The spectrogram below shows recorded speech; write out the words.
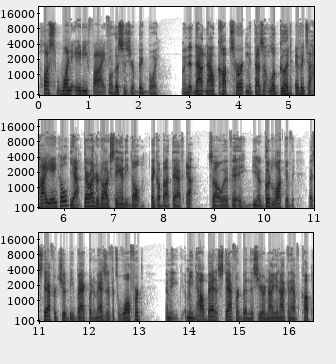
plus 185. Well, this is your big boy. I mean, now now Kupp's hurt and it doesn't look good. If it's a high ankle, Yeah, they're underdogs to Andy Dalton. Think about that. Yeah. So if it, you know, good luck if uh, Stafford should be back, but imagine if it's Wolford. I mean, I mean, how bad has Stafford been this year? And now you're not going to have a Kupp.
